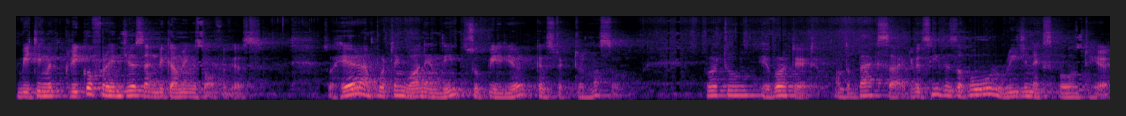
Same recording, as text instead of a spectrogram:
meeting with cricopharyngeus and becoming esophagus. So here I'm putting one in the superior constrictor muscle. Were to invert it on the back side, you can see there's a whole region exposed here.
